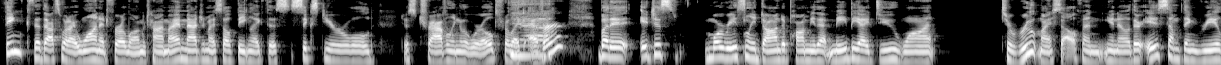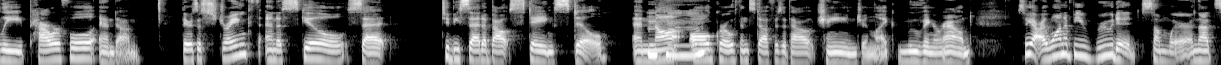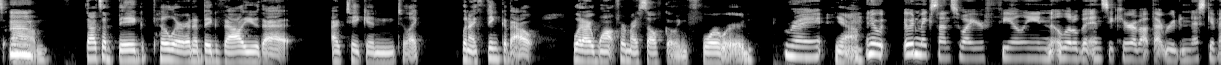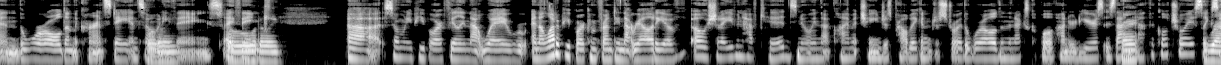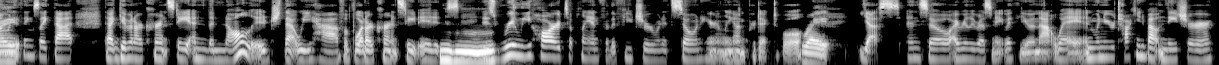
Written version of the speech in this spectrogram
think that that's what I wanted for a long time. I imagined myself being like this 60 year old just traveling the world for like yeah. ever. But it, it just more recently dawned upon me that maybe I do want to root myself and you know there is something really powerful and um, there's a strength and a skill set to be said about staying still and mm-hmm. not all growth and stuff is about change and like moving around so yeah i want to be rooted somewhere and that's mm. um that's a big pillar and a big value that i've taken to like when i think about what i want for myself going forward right yeah and it it would make sense why you're feeling a little bit insecure about that rootedness given the world and the current state and so totally. many things. Totally. I think uh, so many people are feeling that way, and a lot of people are confronting that reality of, oh, should I even have kids, knowing that climate change is probably going to destroy the world in the next couple of hundred years? Is that right. an ethical choice? Like right. so many things like that. That given our current state and the knowledge that we have of what our current state is, mm-hmm. is really hard to plan for the future when it's so inherently unpredictable. Right. Yes. And so I really resonate with you in that way. And when you're talking about nature,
